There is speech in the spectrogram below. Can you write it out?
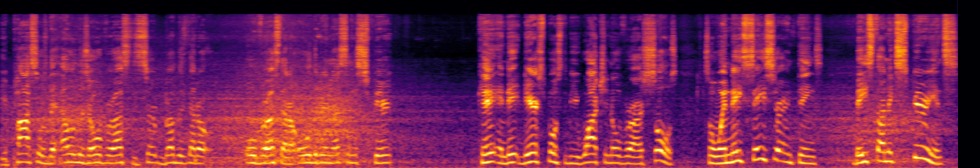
The apostles, the elders over us, the certain brothers that are over us that are older than us in the spirit. Okay, and they, they're supposed to be watching over our souls. So when they say certain things based on experience,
